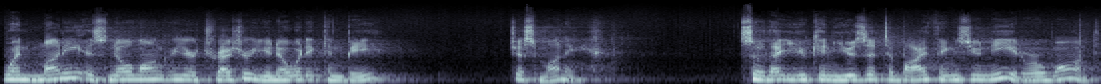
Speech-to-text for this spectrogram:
When money is no longer your treasure, you know what it can be? Just money. So that you can use it to buy things you need or want,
